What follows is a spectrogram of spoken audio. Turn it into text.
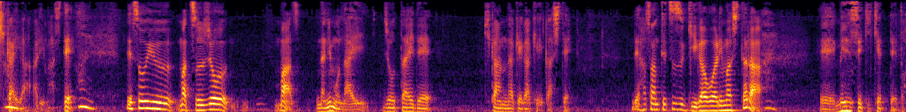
機会がありまして、はい。はい、でそういう、まあ、通常、まあ、何もない状態で期間だけが経過して、で破産手続きが終わりましたら、はい、えー、免責決定と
